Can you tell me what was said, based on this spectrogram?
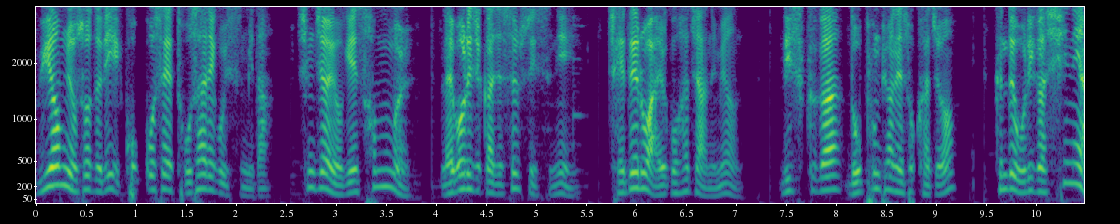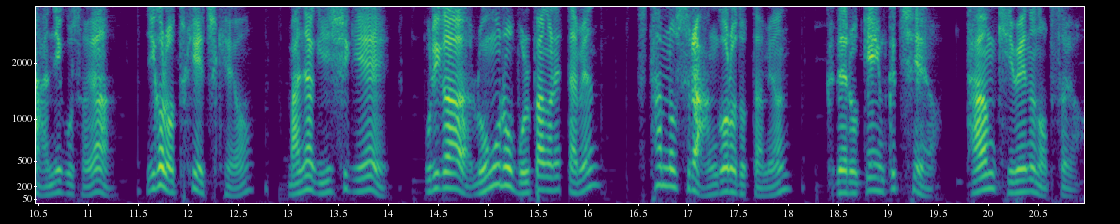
위험 요소들이 곳곳에 도사리고 있습니다. 심지어 여기에 선물, 레버리지까지 쓸 수 있으니 제대로 알고 하지 않으면 리스크가 높은 편에 속하죠. 근데 우리가 신이 아니고서야 이걸 어떻게 예측해요? 만약 이 시기에 우리가 롱으로 몰빵을 했다면 스탑로스를 안 걸어뒀다면 그대로 게임 끝이에요. 다음 기회는 없어요.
